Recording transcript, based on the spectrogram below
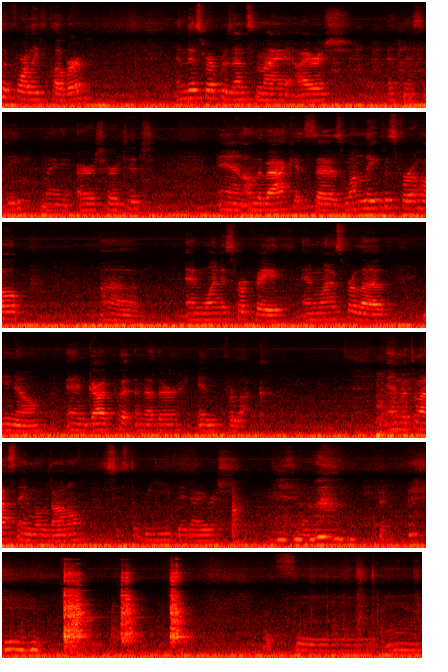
is a four leaf clover. And this represents my Irish ethnicity, my Irish heritage and on the back it says one leaf is for hope uh, and one is for faith and one is for love you know and god put another in for luck and with the last name o'donnell it's just a wee bit irish so. let's see and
